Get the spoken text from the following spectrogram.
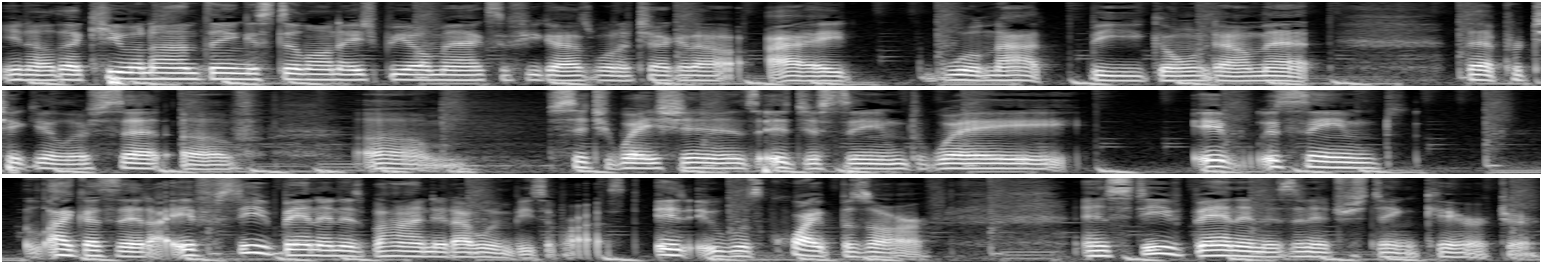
you know, that QAnon thing is still on HBO Max. If you guys want to check it out, I will not be going down that that particular set of um, situations. It just seemed way. It it seemed like I said, if Steve Bannon is behind it, I wouldn't be surprised. It, it was quite bizarre. And Steve Bannon is an interesting character.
